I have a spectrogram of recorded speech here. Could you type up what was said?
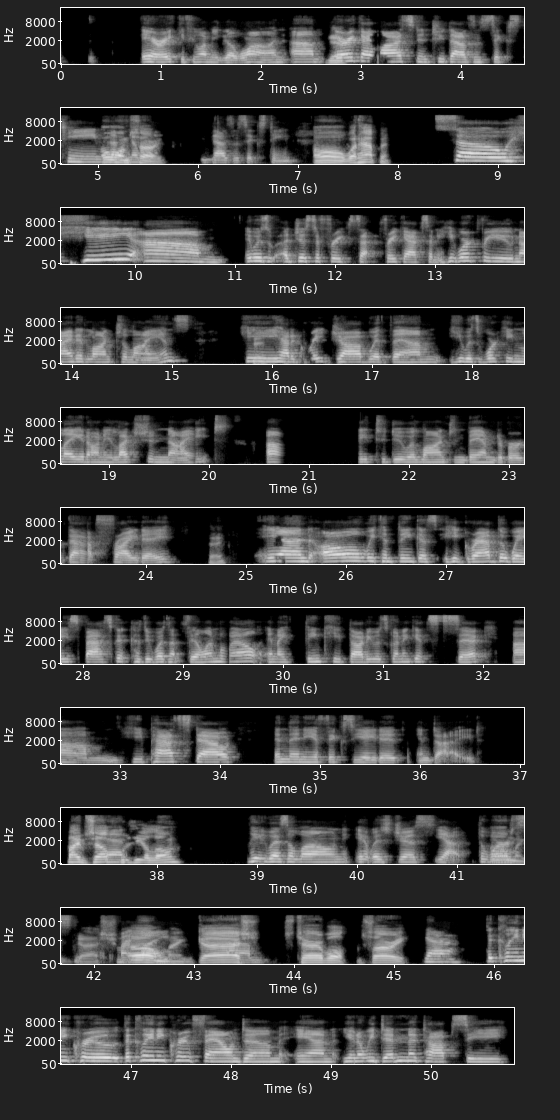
Eric, if you want me to go on, um, Yeah. Eric, I lost in 2016. Oh, I'm November sorry. 2016. Oh, what happened? So he, um, it was just a freak freak accident. He worked for United Launch Alliance. He had a great job with them. He was working late on election night um, to do a launch in Vandenberg that Friday. Okay. And all we can think is he grabbed the waste basket because he wasn't feeling well. And I think he thought he was going to get sick. Um, he passed out and then he asphyxiated and died. By himself? And- was he alone? He was alone. It was just, yeah, the worst. Oh my gosh. my oh life. my gosh. Um, it's terrible. I'm sorry. Yeah. The cleaning crew, the cleaning crew found him and you know, we did an autopsy,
